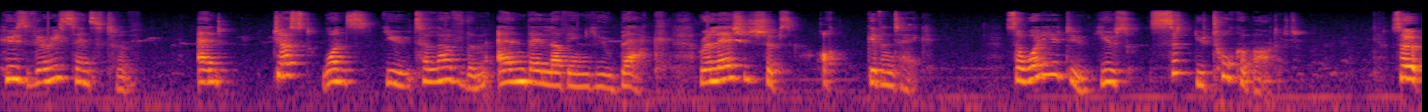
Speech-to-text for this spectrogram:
who's very sensitive and just wants you to love them and they're loving you back. Relationships are give and take. So, what do you do? You sit, you talk about it. So,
